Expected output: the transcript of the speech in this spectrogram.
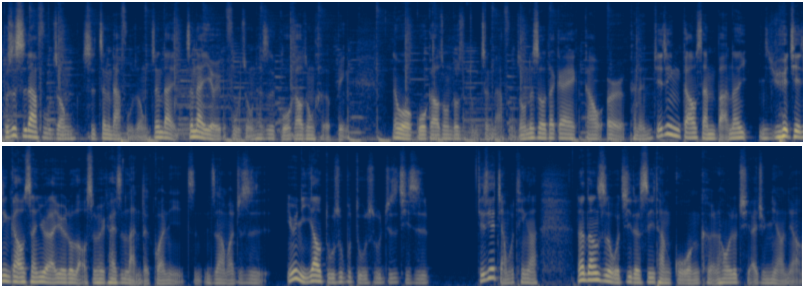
不是师大附中，是正大附中。正大正大也有一个附中，它是国高中合并。那我国高中都是读正大附中，那时候大概高二，可能接近高三吧。那你越接近高三，越来越多老师会开始懒得管你，你知道吗？就是因为你要读书不读书，就是其实其实也讲不听啊。那当时我记得是一堂国文课，然后我就起来去尿尿，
